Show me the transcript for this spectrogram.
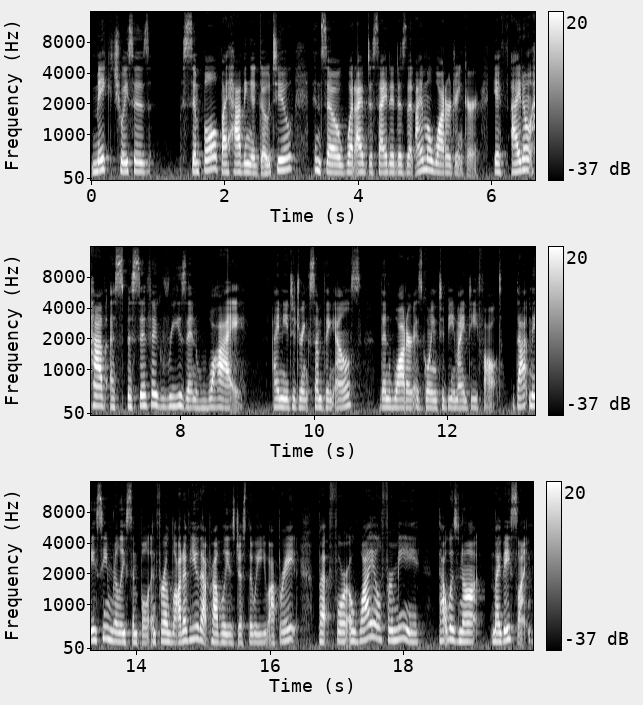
make choices simple by having a go to. And so, what I've decided is that I'm a water drinker. If I don't have a specific reason why I need to drink something else, then water is going to be my default. That may seem really simple. And for a lot of you, that probably is just the way you operate. But for a while, for me, that was not my baseline.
